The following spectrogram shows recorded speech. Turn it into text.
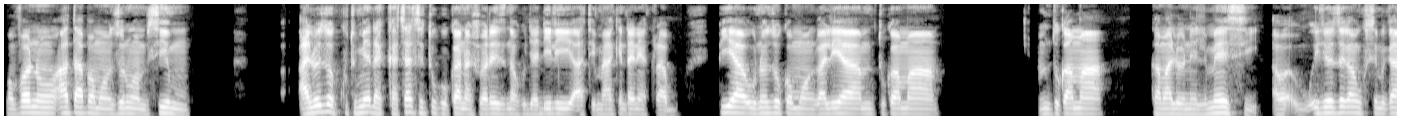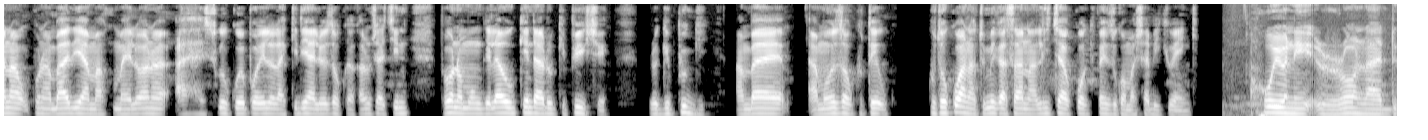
Kwa mfano hata hapa mwanzoni mwa msimu aliweza kutumia dakika chache tu kukaa na Suarez na kujadili hatima yake ndani ya klabu. Pia unaweza ukamwangalia mtu kama mtu kama kama Lionel Messi iliwezekana kusemekana kuna baadhi ya maelewano hasikuwe kuwepo ila lakini aliweza kuyakanusha chini. Pia unamwongelea Ukenda Rukipiche Rukipugi ambaye ameweza kutokuwa anatumika sana licha ya kuwa kipenzi kwa mashabiki wengi. Huyo ni Ronald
